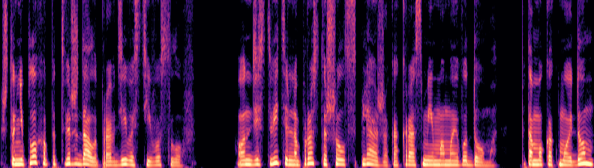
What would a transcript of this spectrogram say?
что неплохо подтверждало правдивость его слов. Он действительно просто шел с пляжа, как раз мимо моего дома — потому как мой дом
